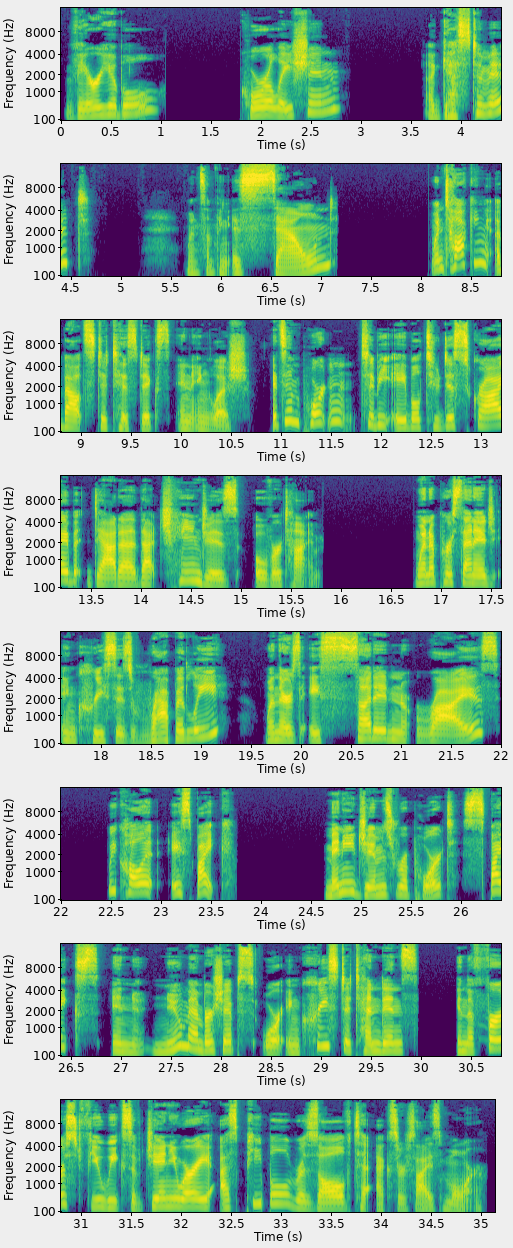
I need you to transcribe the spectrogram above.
variable, correlation, a guesstimate, when something is sound. When talking about statistics in English, it's important to be able to describe data that changes over time. When a percentage increases rapidly, when there's a sudden rise, we call it a spike. Many gyms report spikes in new memberships or increased attendance in the first few weeks of January as people resolve to exercise more.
